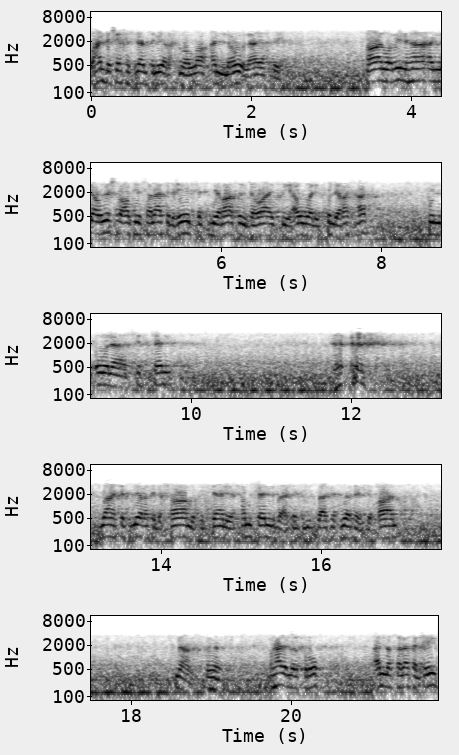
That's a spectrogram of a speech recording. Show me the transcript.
وعند شيخ الإسلام تيمية رحمه الله أنه لا يقضيها قال ومنها أنه يشرع في صلاة العيد تكبيرات الزوائد في أول كل ركعة في الأولى ستا. بعد تكبيرة الإحرام وفي الثانية خمسا بعد تكبيرة الانتقال. نعم. وهذا من الفروق أن صلاة العيد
